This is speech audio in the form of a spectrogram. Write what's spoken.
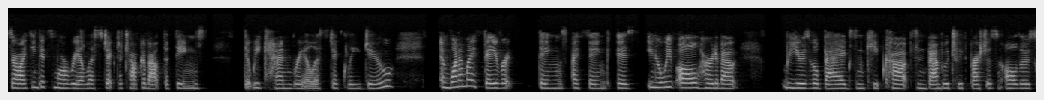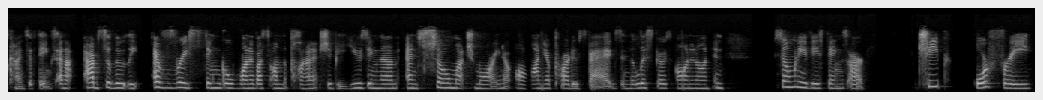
So I think it's more realistic to talk about the things that we can realistically do. And one of my favorite things, I think, is you know, we've all heard about reusable bags and keep cups and bamboo toothbrushes and all those kinds of things. And absolutely every single one of us on the planet should be using them and so much more, you know, on your produce bags and the list goes on and on. And so many of these things are cheap or free,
